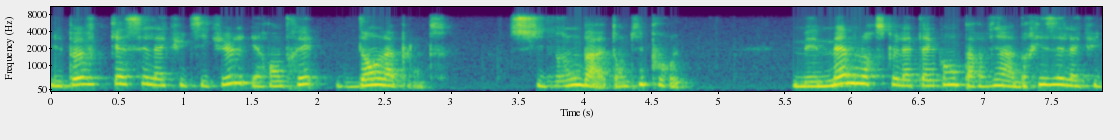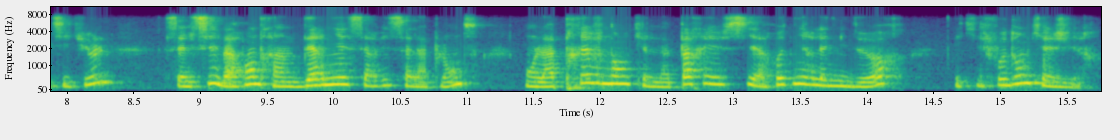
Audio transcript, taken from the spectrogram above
ils peuvent casser la cuticule et rentrer dans la plante. Sinon, bah, tant pis pour eux. Mais même lorsque l'attaquant parvient à briser la cuticule, celle-ci va rendre un dernier service à la plante en la prévenant qu'elle n'a pas réussi à retenir l'ennemi dehors et qu'il faut donc agir.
